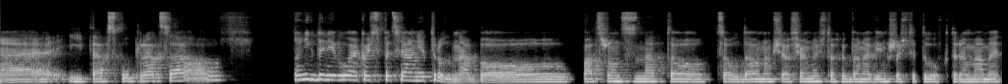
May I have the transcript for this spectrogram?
E, I ta współpraca to nigdy nie była jakoś specjalnie trudna, bo patrząc na to, co udało nam się osiągnąć, to chyba na większość tytułów, które mamy,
